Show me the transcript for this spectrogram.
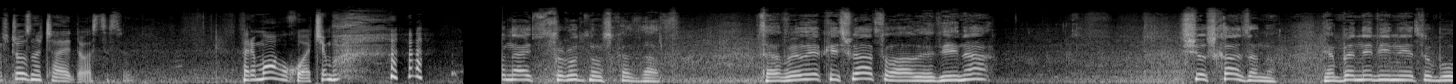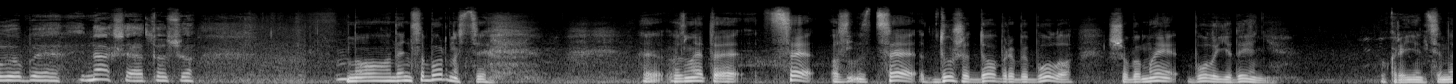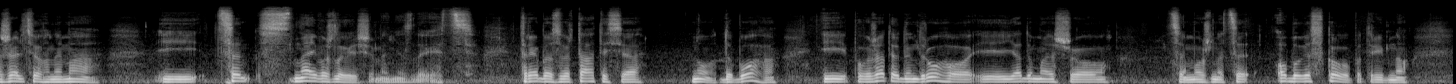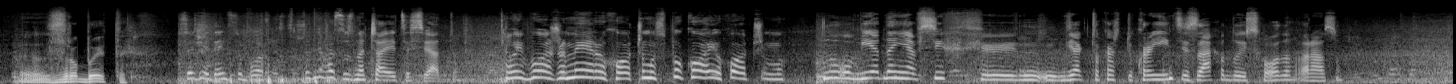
Що означає для вас це свято? Перемогу хочемо. Навіть трудно сказати. Це велике свято, але війна. Що сказано? Якби не війни, то було б інакше, а то що. Ну, День Соборності. е, Ви знаєте, це, це дуже добре би було, щоб ми були єдині українці. На жаль, цього нема. І це найважливіше, мені здається. Треба звертатися ну, до Бога і поважати один другого. І я думаю, що це можна, це обов'язково потрібно е, зробити. Сьогодні День Соборності. Що для вас означає це свято? Ой Боже, миру хочемо, спокою хочемо. Ну, об'єднання всіх, е, як то кажуть, українців з заходу і сходу разом.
